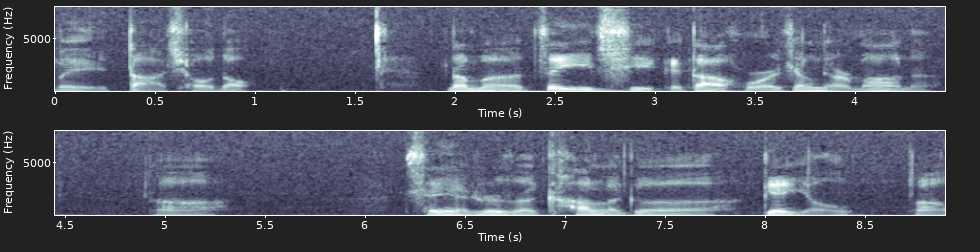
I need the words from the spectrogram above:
味大桥道。那么这一期给大伙儿讲点嘛呢？啊，前些日子看了个电影啊，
